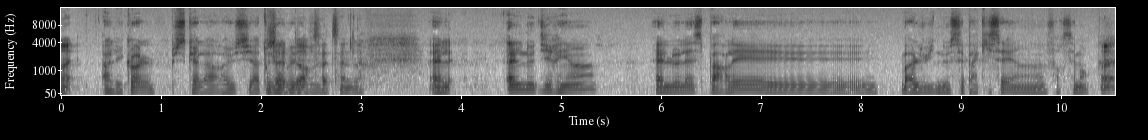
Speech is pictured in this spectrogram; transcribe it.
Ouais. à l'école, puisqu'elle a réussi à trouver. J'adore cette scène là. Elle, elle ne dit rien, elle le laisse parler et. Bah, lui ne sait pas qui c'est, hein, forcément. Ouais.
